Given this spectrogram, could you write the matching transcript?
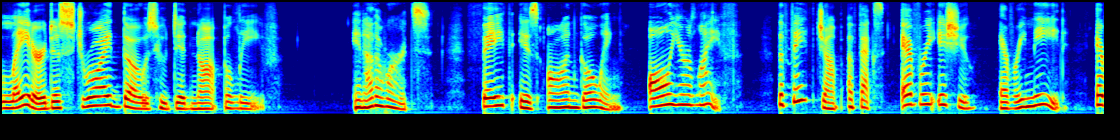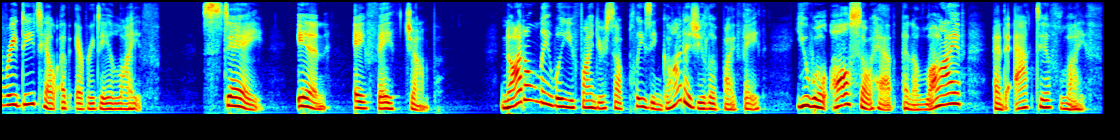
later destroyed those who did not believe. In other words, faith is ongoing all your life. The faith jump affects every issue, every need, every detail of everyday life. Stay in a faith jump. Not only will you find yourself pleasing God as you live by faith, you will also have an alive and active life.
